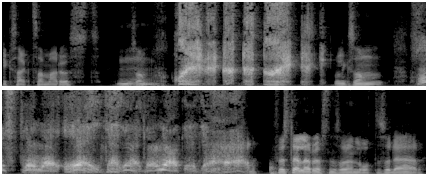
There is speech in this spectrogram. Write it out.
exakt samma röst. Som... Liksom... För att ställa rösten så den låter sådär.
